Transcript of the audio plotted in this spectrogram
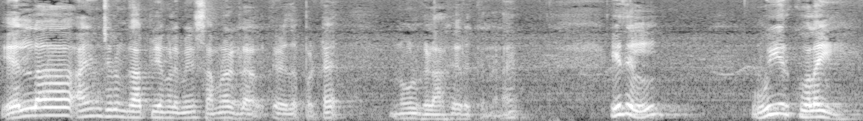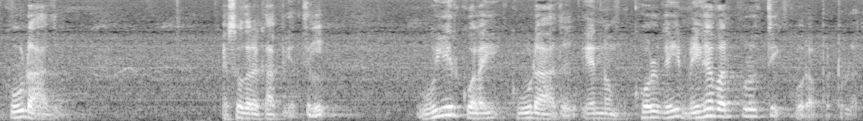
எல்லா ஐஞ்சிறுங்காப்பியங்களுமே சமணர்களால் எழுதப்பட்ட நூல்களாக இருக்கின்றன. இதில் உயிர் கொலை கூடாது. யசோதர காப்பியத்தில் உயிர் கொலை கூடாது என்னும் கொள்கை மிக வற்புறுத்தி கூறப்பட்டுள்ளது.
